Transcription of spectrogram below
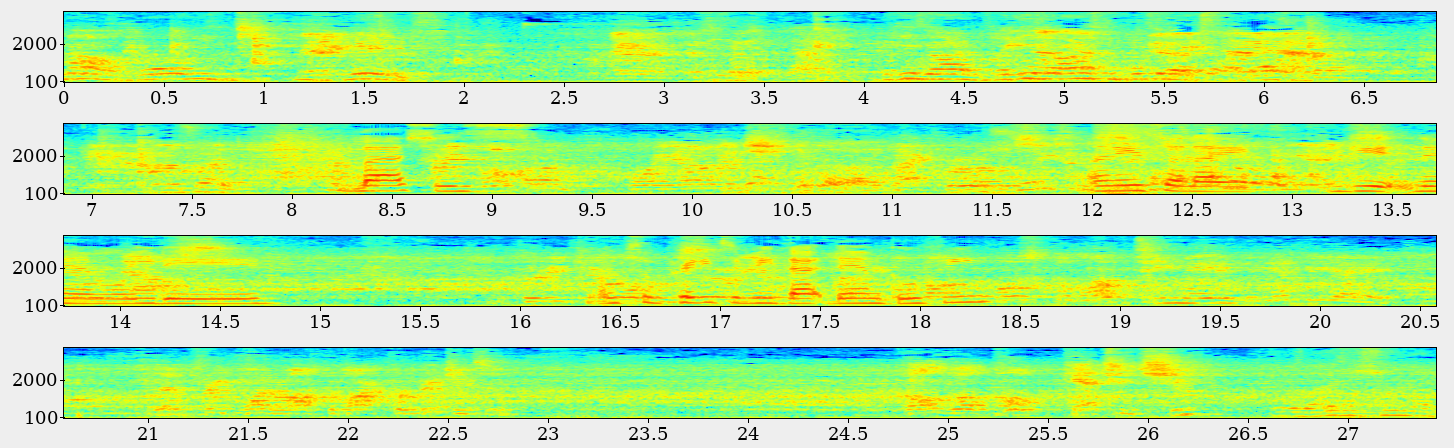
No, bro, he's, he's big. This is like a giant. With his arms, with his arms compared to like a basketball. Lashes. Bogdanovich, Look alike. back for another season. I need to like get them weeded. I'm too pretty to be that damn goofy. Teammate in the NBA. That three-pointer off the mark for Richardson. Caldwell Pope, catch and shoot. Why is he shooting that?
